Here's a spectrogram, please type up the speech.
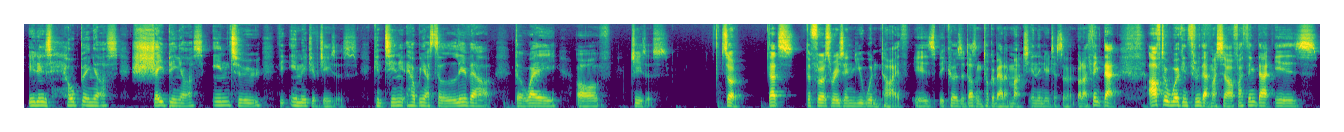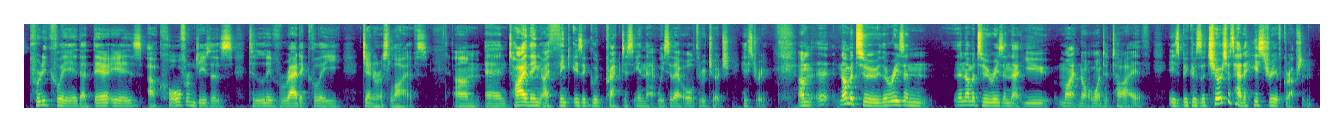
It is helping us, shaping us into the image of Jesus, continue helping us to live out the way of Jesus. So that's the first reason you wouldn't tithe is because it doesn't talk about it much in the New Testament. But I think that after working through that myself, I think that is pretty clear that there is a call from Jesus to live radically generous lives. Um, and tithing, I think, is a good practice in that. We see that all through church history. Um, uh, number two, the reason, the number two reason that you might not want to tithe is because the church has had a history of corruption.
